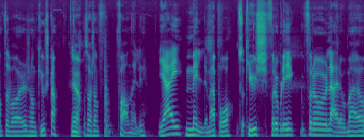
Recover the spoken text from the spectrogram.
at det var sånn kurs, da? Ja. Og så var det sånn Faen heller. Jeg melder meg på kurs for å, bli, for å lære meg å,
